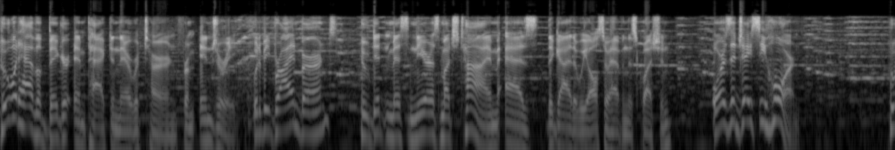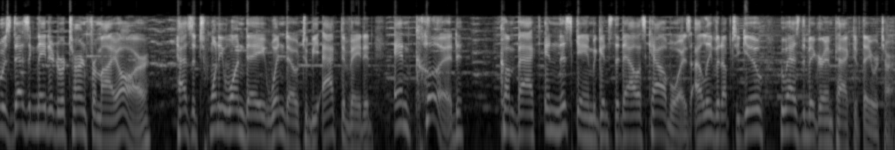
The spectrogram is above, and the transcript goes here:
Who would have a bigger impact in their return from injury? Would it be Brian Burns, who didn't miss near as much time as the guy that we also have in this question? Or is it Jaycee Horn, who was designated to return from IR, has a 21 day window to be activated, and could come back in this game against the Dallas Cowboys? I leave it up to you. Who has the bigger impact if they return?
